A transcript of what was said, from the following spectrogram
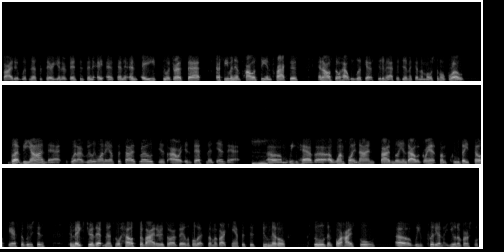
provided with necessary interventions and, and, and aid to address that. That's even in policy and practice, and also how we look at student academic and emotional growth. But beyond that, what I really want to emphasize, Rose, is our investment in that. Mm-hmm. Um, we have a, a $1.95 million grant from School Based Healthcare Solutions to make sure that mental health providers are available at some of our campuses, two middle schools and four high schools. Uh, we put in a universal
